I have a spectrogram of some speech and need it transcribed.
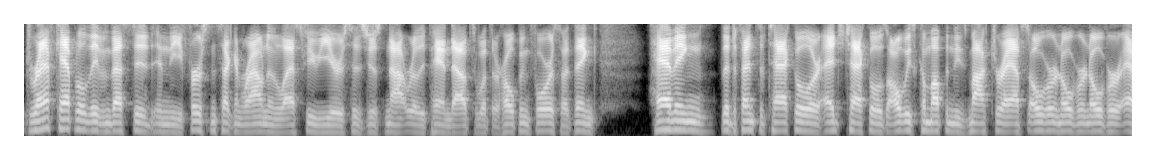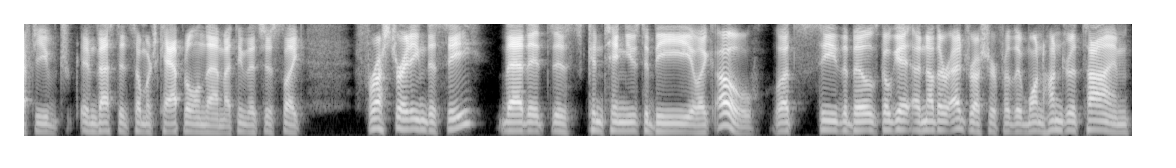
draft capital they've invested in the first and second round in the last few years has just not really panned out to what they're hoping for. So I think having the defensive tackle or edge tackles always come up in these mock drafts over and over and over after you've invested so much capital in them, I think that's just like frustrating to see that it just continues to be like, oh, let's see the Bills go get another edge rusher for the 100th time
